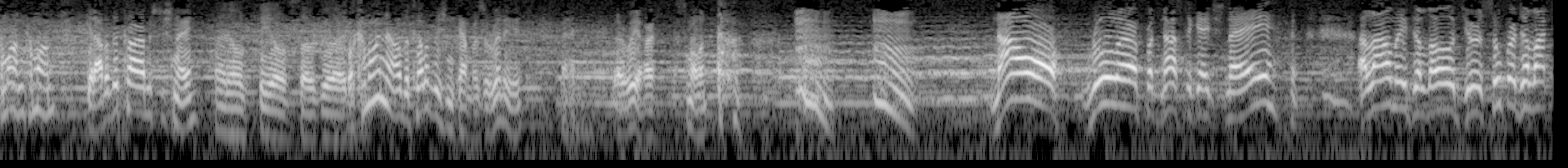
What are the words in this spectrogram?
Come on, come on. Get out of the car, Mr. Schnee. I don't feel so good. Well, come on now. The television cameras are ready. There we are. Just a moment. now, ruler prognosticate Schnee, allow me to load your super deluxe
